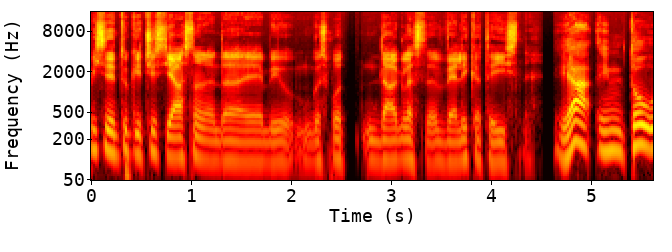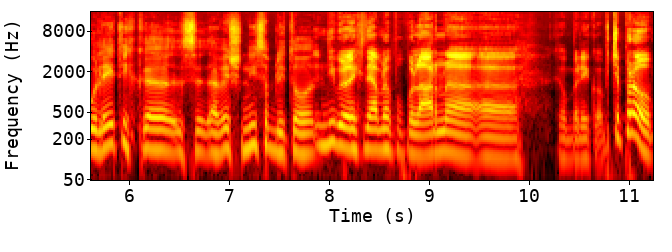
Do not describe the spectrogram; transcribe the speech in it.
Mislim, da je tukaj čist jasno, ne, da je bil gospod Douglas velik ateist. Ne. Ja, in to v letih, ki se, a veš, niso bili to. Ni bila nek najbolj popularna. Uh, kako bi rekel. Čeprav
